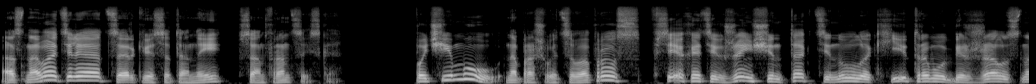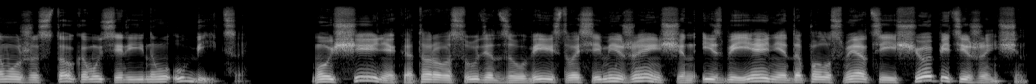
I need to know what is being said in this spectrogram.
основателя церкви сатаны в Сан-Франциско. Почему, напрашивается вопрос, всех этих женщин так тянуло к хитрому, безжалостному, жестокому серийному убийце? Мужчине, которого судят за убийство семи женщин, избиение до полусмерти еще пяти женщин,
